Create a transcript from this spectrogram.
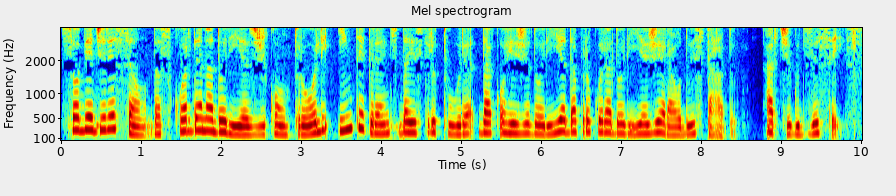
sob a direção das coordenadorias de controle integrantes da estrutura da Corregedoria da Procuradoria-Geral do Estado. Artigo 16.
